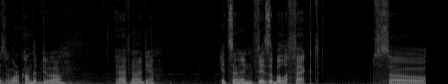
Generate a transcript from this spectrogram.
Does it work on the duo? I have no idea. It's an invisible effect. So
